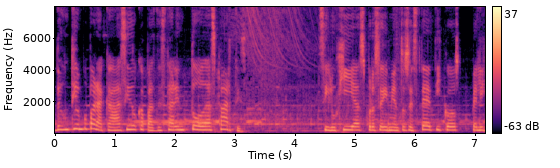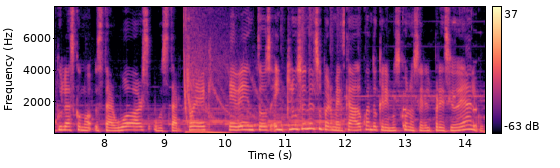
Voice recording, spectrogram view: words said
de un tiempo para acá ha sido capaz de estar en todas partes. Cirugías, procedimientos estéticos, películas como Star Wars o Star Trek, eventos e incluso en el supermercado cuando queremos conocer el precio de algo.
